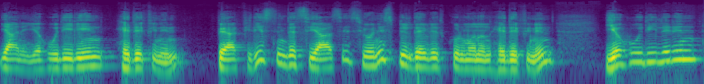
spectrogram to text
yani Yahudiliğin hedefinin veya Filistin'de siyasi siyonist bir devlet kurmanın hedefinin Yahudilerin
